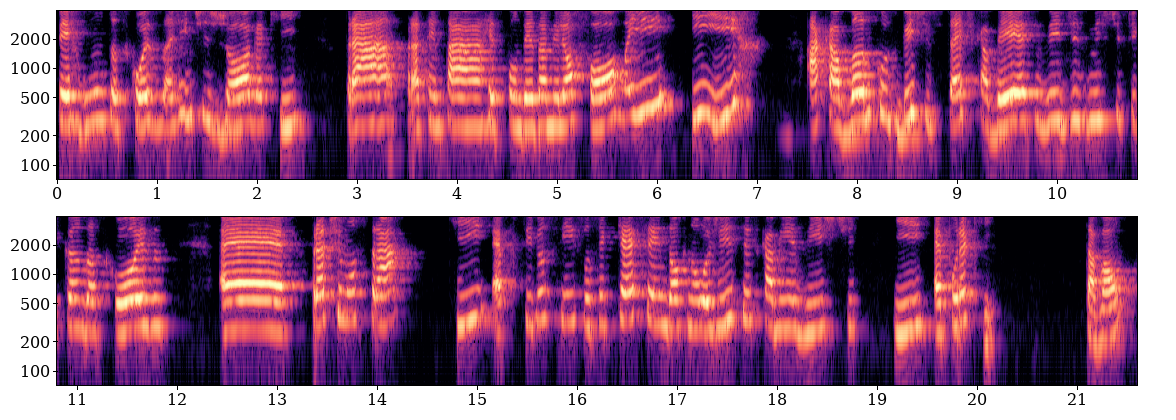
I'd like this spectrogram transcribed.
perguntas, coisas, a gente joga aqui para tentar responder da melhor forma e, e ir acabando com os bichos de sete cabeças e desmistificando as coisas, é, para te mostrar que é possível sim. Se você quer ser endocrinologista, esse caminho existe e é por aqui. Tá bom?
